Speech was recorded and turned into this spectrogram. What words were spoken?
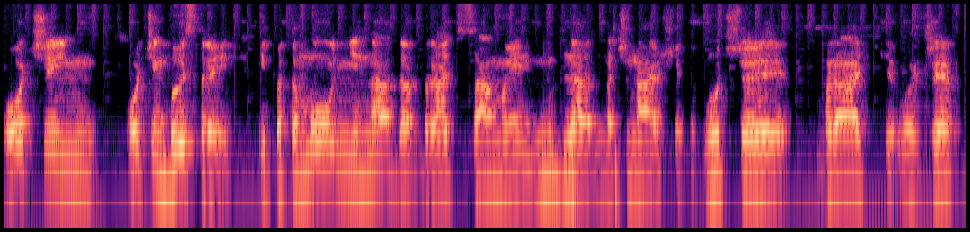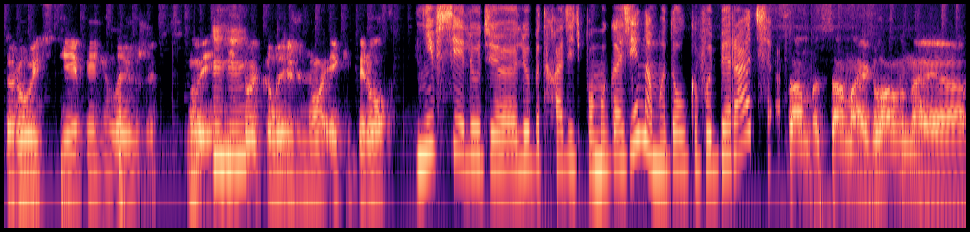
очень, очень быстрый. И потому не надо брать самые ну, для начинающих. Лучше брать уже вторую степень лыжи. Ну, угу. не только лыжи, но экипировка. Не все люди любят ходить по магазинам и долго выбирать. Сам, самое главное,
